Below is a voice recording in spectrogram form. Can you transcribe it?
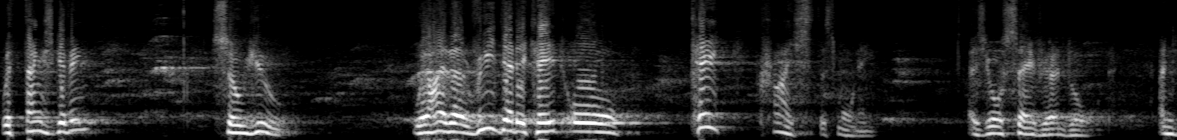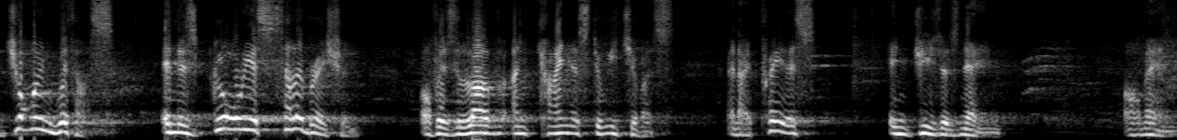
with thanksgiving, so you will either rededicate or take Christ this morning as your Savior and Lord and join with us in this glorious celebration of His love and kindness to each of us. And I pray this in Jesus' name. Amen.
